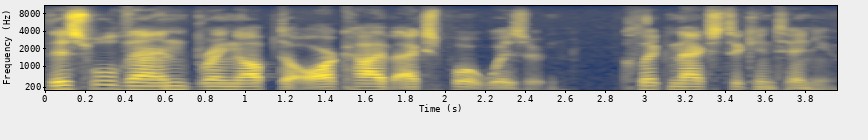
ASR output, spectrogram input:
This will then bring up the Archive Export Wizard. Click Next to continue.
